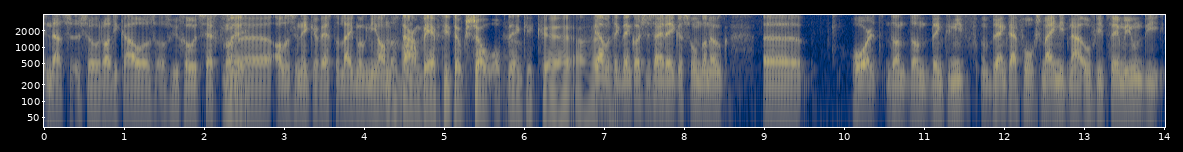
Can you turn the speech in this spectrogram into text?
inderdaad zo, zo, radicaal als, als Hugo het zegt van eh, alles in één keer weg, dat lijkt me ook niet handig. Daarom werpt hij het ook zo op, denk ik. Uh, ja, want ik denk als je zijn rekensom dan ook hoort, dan, dan denkt, hij niet, denkt hij volgens mij niet na over die 2 miljoen die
